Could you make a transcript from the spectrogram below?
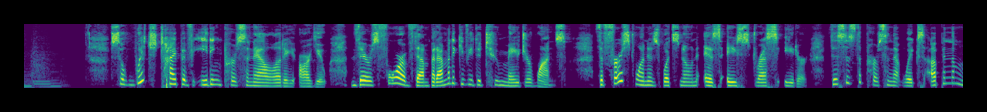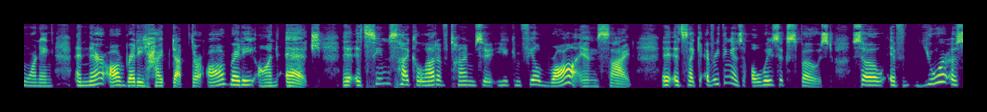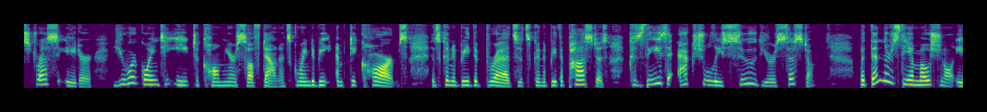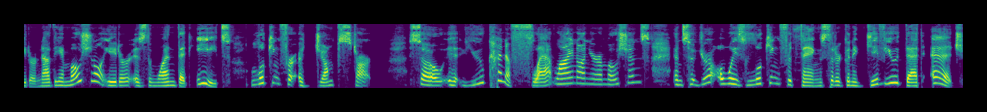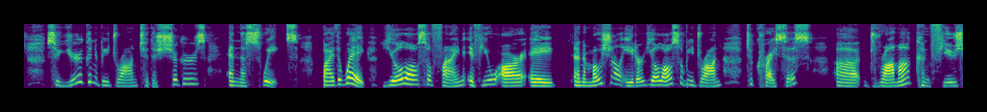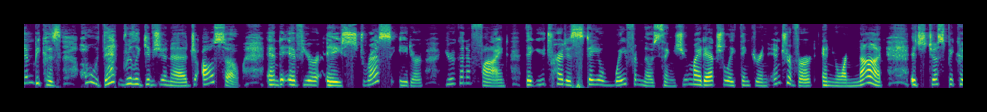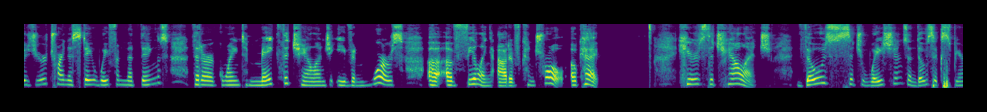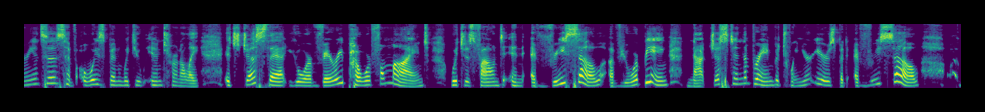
So, which type of eating personality are you? There's four of them, but I'm going to give you the two major ones. The first one is what's known as a stress eater. This is the person that wakes up in the morning and they're already hyped up. They're already on edge. It, it seems like a lot of times uh, you can feel raw inside. it's like everything is always exposed. So if you're a stress eater, you are going to eat to calm yourself down. It's going to be empty carbs. It's going to be the breads. It's going to be the pastas because these actually soothe your system. But then there's the emotional eater. Now, the emotional eater is the one that eats looking for a jump start. So it, you kind of flatline on your emotions. And so you're always looking for things that are going to give you that edge. So you're going to be drawn to the sugars and the sweets. By the way, you'll also find if you are a an emotional eater, you'll also be drawn to crisis, uh, drama, confusion, because, oh, that really gives you an edge also. And if you're a stress eater, you're going to find that you try to stay away from those things. You might actually think you're an introvert and you're not. It's just because you're trying to stay away from the things that are going to make the challenge even worse uh, of feeling out of control. Okay. Here's the challenge. Those situations and those experiences have always been with you internally. It's just that your very powerful mind, which is found in every cell of your being, not just in the brain between your ears, but every cell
